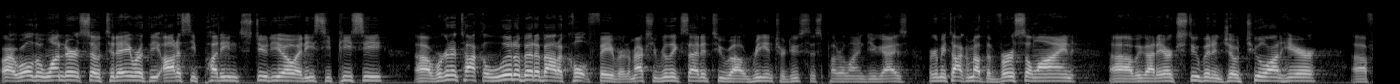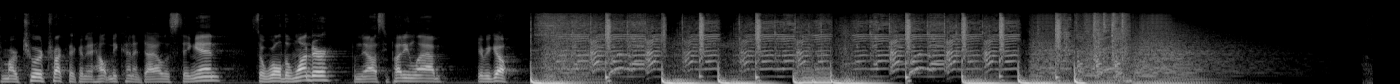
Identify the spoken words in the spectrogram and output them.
All right, World of Wunder. So today we're at the Odyssey Putting Studio at ECPC. Uh, we're going to talk a little bit about a cult favorite. I'm actually really excited to uh, reintroduce this putter line to you guys. We're going to be talking about the Versa line. Uh, we got Eric Stubin and Joe Toulon here uh, from our tour truck. They're going to help me kind of dial this thing in. So World of Wunder from the Odyssey Putting Lab. Here we go.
